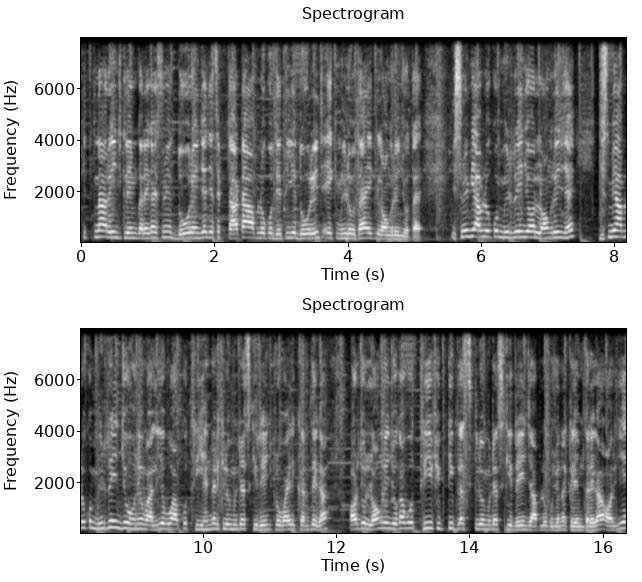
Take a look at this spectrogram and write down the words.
कितना रेंज क्लेम करेगा? इसमें दो रेंज है, जैसे टाटा आप लोग को देती है दो रेंज एक मिड होता है, एक लॉन्ग रेंज होता है। इसमें भी आप लोग को मिड रेंज और लॉन्ग रेंज है, जिसमें आप लोग को मिड रेंज जो होने वाली है, वो आपको 300 किलोमीटर्स की रेंज प्रोवाइड कर देगा। और जो लॉन्ग रेंज होगा वो 350 प्लस किलोमीटर्स की रेंज आप लोग को जो है ना क्लेम करेगा। और ये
